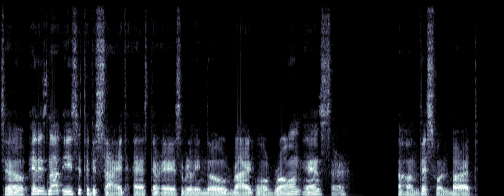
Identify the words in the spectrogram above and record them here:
So it is not easy to decide as there is really no right or wrong answer uh, on this one. But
